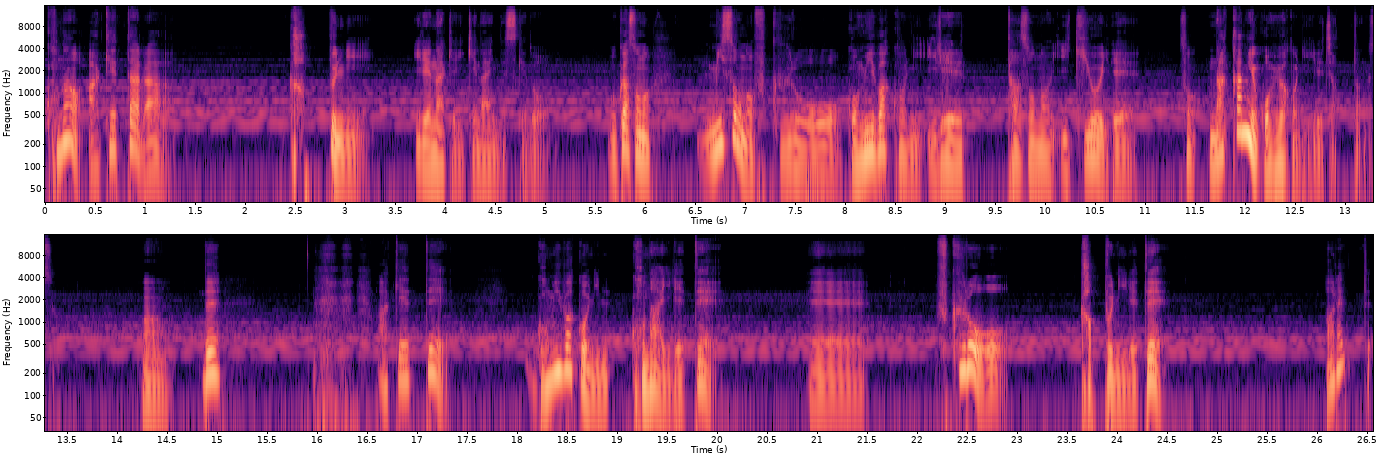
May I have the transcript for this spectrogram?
粉を開けたら、カップに入れなきゃいけないんですけど、僕はその味噌の袋をゴミ箱に入れたその勢いで、その中身をゴミ箱に入れちゃったんですよ。うん。で、開けて、ゴミ箱に粉入れて、えー、袋をカップに入れて、あれって、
